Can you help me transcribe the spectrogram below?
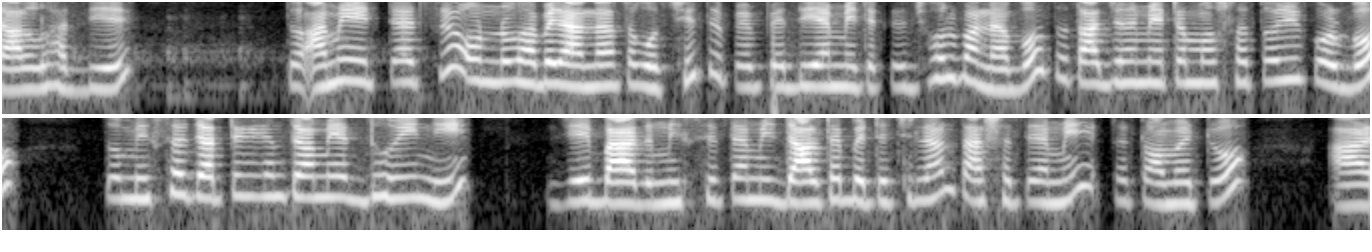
ডাল ভাত দিয়ে। তো আমি এটা একটু অন্যভাবে রান্নাটা করছি। তো পেঁপে দিয়ে আমি এটাকে ঝোল বানাবো। তো তার জন্য আমি একটা মশলা তৈরি করব। তো মিক্সার জারটাকে কিন্তু আমি ধুইনি। যে বার মিক্সিতে আমি ডালটা বেটেছিলাম, তার সাথে আমি একটা টমেটো আর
